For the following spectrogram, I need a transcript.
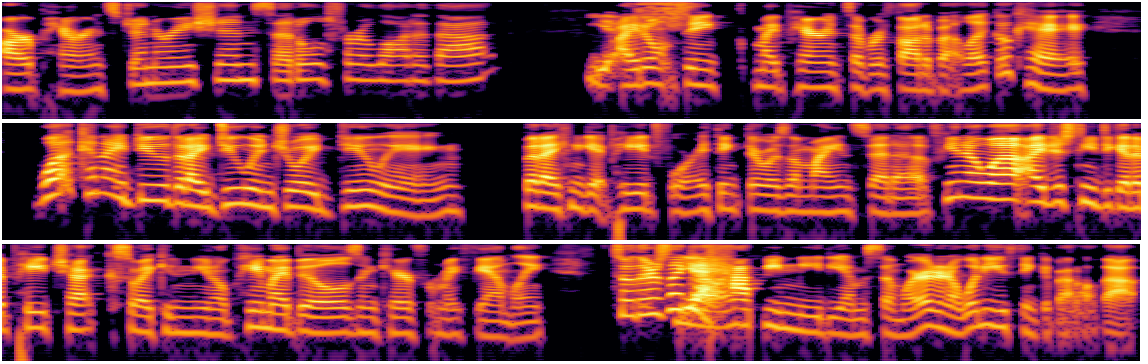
our parents generation settled for a lot of that Yes. i don't think my parents ever thought about like okay what can i do that i do enjoy doing but i can get paid for i think there was a mindset of you know what? I just need to get a paycheck so i can you know pay my bills and care for my family. So there's like a happy medium somewhere i don't know what do you think about all that?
